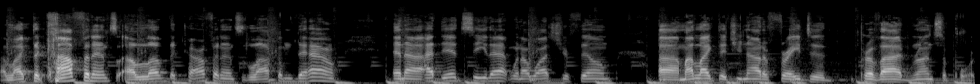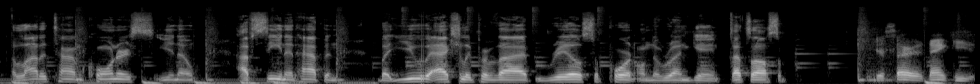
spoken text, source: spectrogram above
I like the confidence. I love the confidence. Lock them down. And uh, I did see that when I watched your film. Um, I like that you're not afraid to provide run support. A lot of time, corners, you know, I've seen it happen but you actually provide real support on the run game. That's awesome. Yes, sir. Thank you.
